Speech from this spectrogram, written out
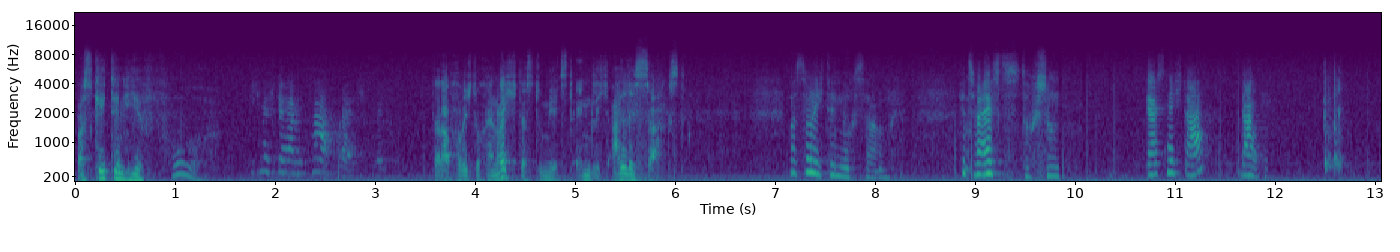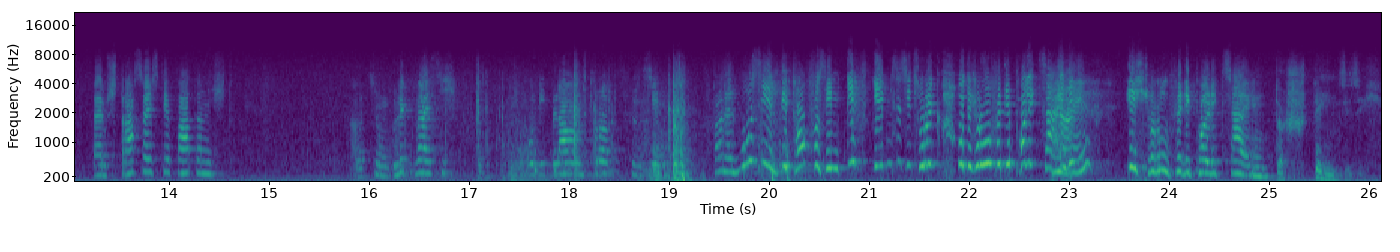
Was geht denn hier vor? Ich möchte Herrn Karfreit sprechen. Darauf habe ich doch ein Recht, dass du mir jetzt endlich alles sagst. Was soll ich denn noch sagen? Jetzt weißt es doch schon. Er ist nicht da? Danke. Beim Strasser ist Ihr Vater nicht. Aber zum Glück weiß ich, wo die blauen Tropfen sind. Fräulein Musil, die Tropfen sind Gift. Geben Sie sie zurück und ich rufe die Polizei. Nein, ich rufe die Polizei. Unterstehen Sie sich.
